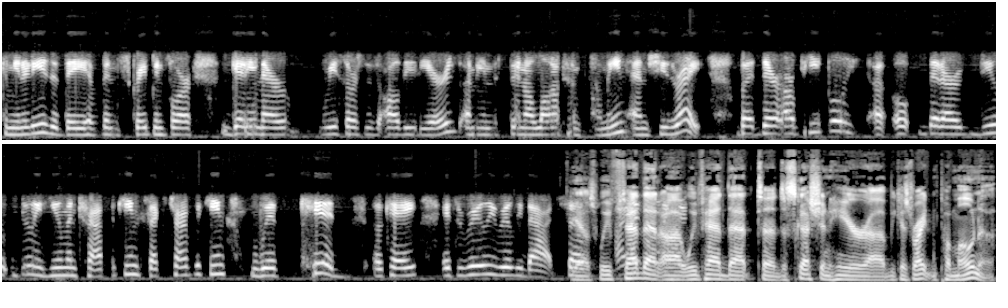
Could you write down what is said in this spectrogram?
communities that they have been scraping for getting their resources all these years. I mean, it's been a long time coming, and she's right. But there are people uh, that are do, doing human trafficking, sex trafficking with kids. Okay, it's really, really bad. So yes, we've had that. Uh, we've had that uh, discussion here uh, because right in Pomona,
